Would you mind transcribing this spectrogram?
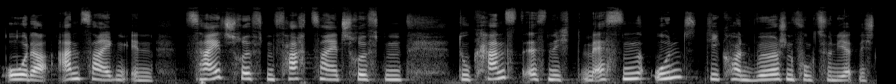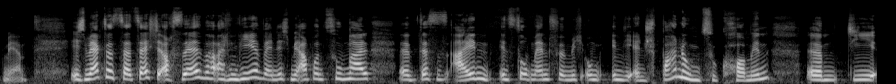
oder Anzeigen in Zeitschriften, Fachzeitschriften. Du kannst es nicht messen und die Conversion funktioniert nicht mehr. Ich merke das tatsächlich auch selber an mir, wenn ich mir ab und zu mal, äh, das ist ein Instrument für mich, um in die Entspannung zu kommen, ähm, die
